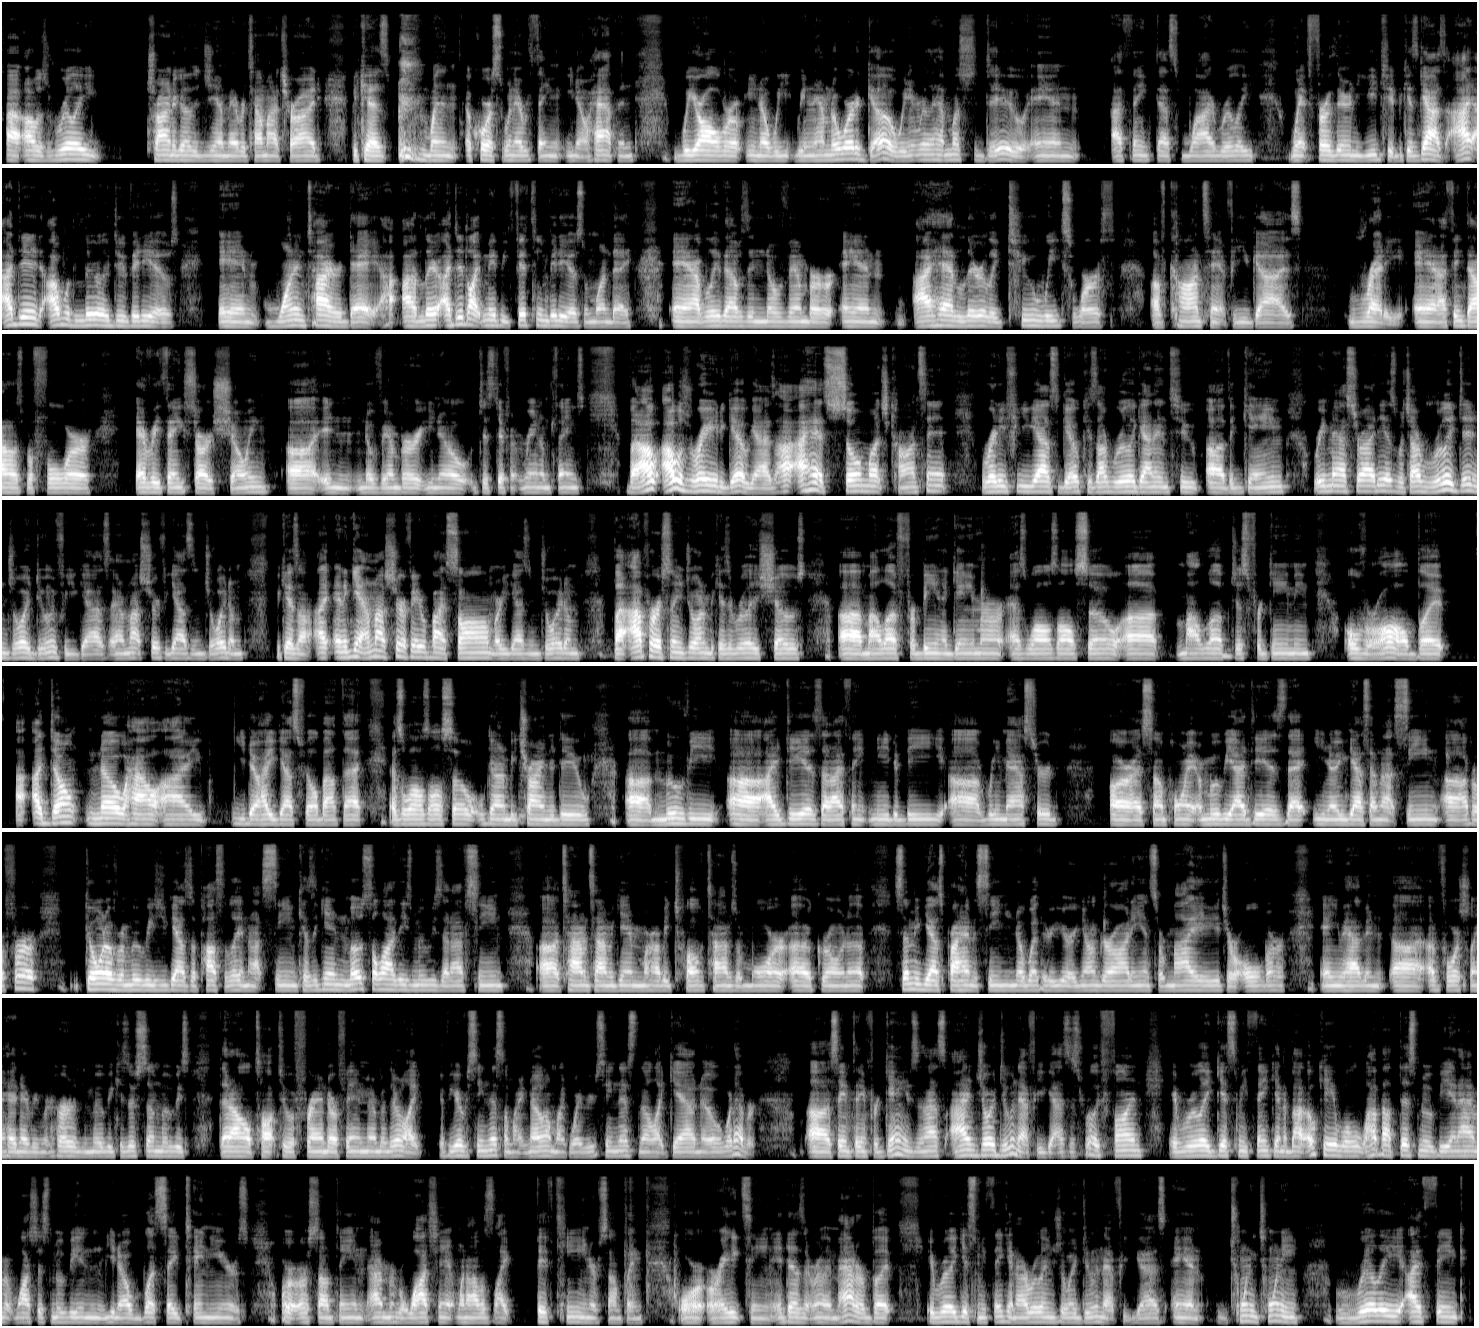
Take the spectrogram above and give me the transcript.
I, I was really trying to go to the gym every time I tried because when of course when everything you know happened we all were you know we, we didn't have nowhere to go we didn't really have much to do and I think that's why I really went further into YouTube because guys, I, I did I would literally do videos in one entire day. I, I, I did like maybe 15 videos in one day, and I believe that was in November, and I had literally two weeks worth of content for you guys ready, and I think that was before everything started showing uh, in November, you know, just different random things. But I, I was ready to go, guys. I, I, had so much content ready for you guys to go because I really got into uh, the game remaster ideas, which I really did enjoy doing for you guys. And I'm not sure if you guys enjoyed them because I, and again, I'm not sure if everybody saw them or you guys enjoyed them, but I personally enjoyed them because it really shows uh, my love for being a gamer as well as also uh, my love just for gaming overall. But I don't know how I you know how you guys feel about that, as well as also going to be trying to do uh, movie uh, ideas that I think need to be uh, remastered or at some point or movie ideas that you know you guys have not seen. Uh, I prefer going over movies you guys have possibly not seen because again, most a lot of these movies that I've seen uh, time and time again, probably twelve times or more uh, growing up. Some of you guys probably haven't seen. You know whether you're a younger audience or my age or older, and you haven't uh, unfortunately had never even heard of the movie because there's some movies that I'll talk to a friend or a family member. They're like, "Have you ever seen this?" I'm like, "No." I'm like, "Well, have you seen this?" And they're like, "Yeah, no, whatever." Uh, same thing for games, and that's I enjoy doing that for you guys. It's really fun. It really gets me thinking about okay, well, how about this movie? And I haven't watched this movie in you know, let's say ten years or, or something. I remember watching it when I was like 15 or something or, or 18 it doesn't really matter but it really gets me thinking i really enjoy doing that for you guys and 2020 really i think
